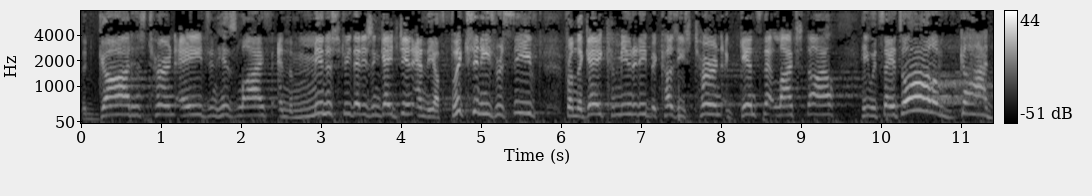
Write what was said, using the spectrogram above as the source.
that God has turned AIDS in his life and the ministry that he's engaged in and the affliction he's received from the gay community because he's turned against that lifestyle. He would say, It's all of God.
